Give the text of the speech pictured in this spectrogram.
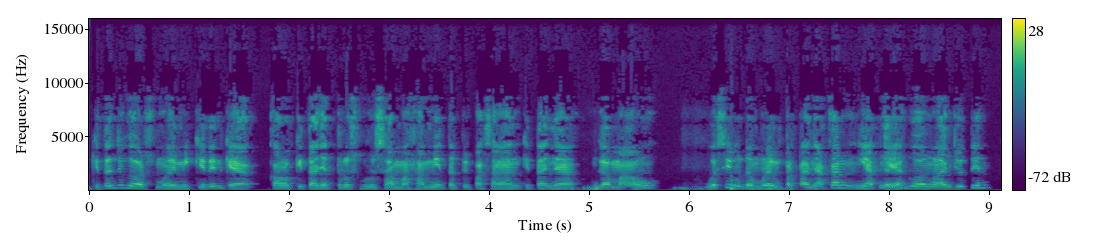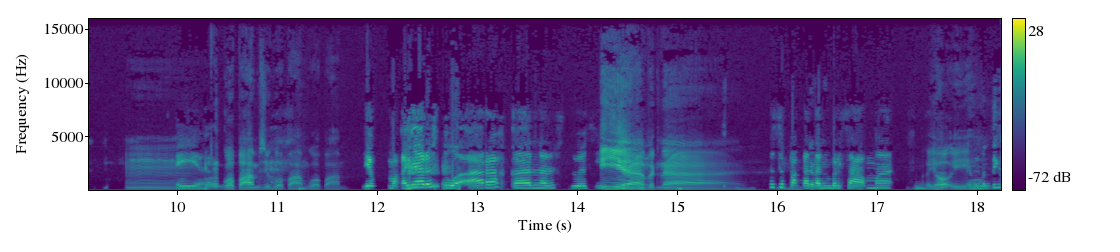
kita juga harus mulai mikirin kayak kalau kitanya terus berusaha memahami tapi pasangan kitanya nggak mau, gue sih udah mulai mempertanyakan niat nggak ya gue ngelanjutin. Hmm. Iya. Gua paham sih, gua paham, gua paham. Ya makanya harus dua arah kan, harus dua sisi. Iya, benar. Kesepakatan bersama. Yoi. Yang penting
